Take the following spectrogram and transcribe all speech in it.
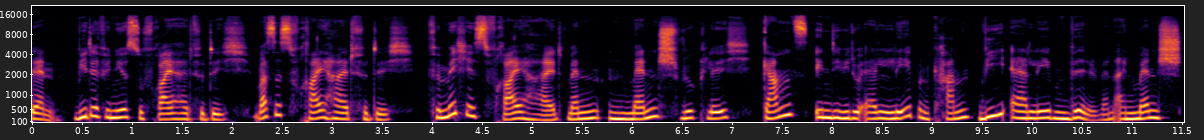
Denn wie definierst du Freiheit für dich? Was ist Freiheit für dich? Für mich ist Freiheit, wenn ein Mensch wirklich ganz individuell leben kann, wie er leben will, wenn ein Mensch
